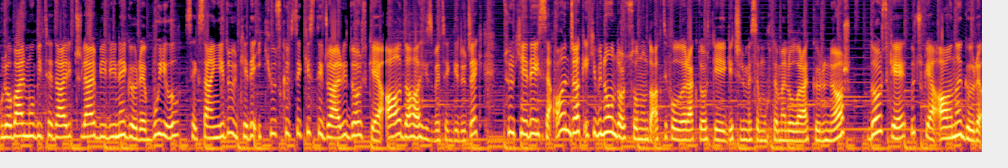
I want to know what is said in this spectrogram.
Global Mobil Tedarikçiler Birliği'ne göre bu yıl 87 ülkede 248 ticari 4G ağ daha hizmete girecek. Türkiye'de ise ancak 2014 sonunda aktif olarak 4G'ye geçilmesi muhtemel olarak görünüyor. 4G, 3G ağına göre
